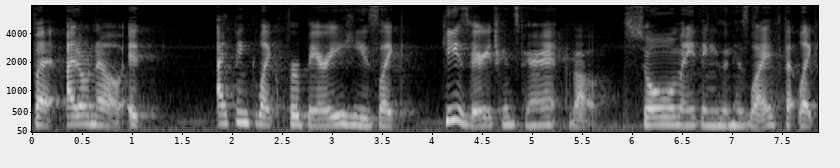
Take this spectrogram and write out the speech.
But I don't know. It I think like for Barry, he's like he is very transparent about so many things in his life that like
